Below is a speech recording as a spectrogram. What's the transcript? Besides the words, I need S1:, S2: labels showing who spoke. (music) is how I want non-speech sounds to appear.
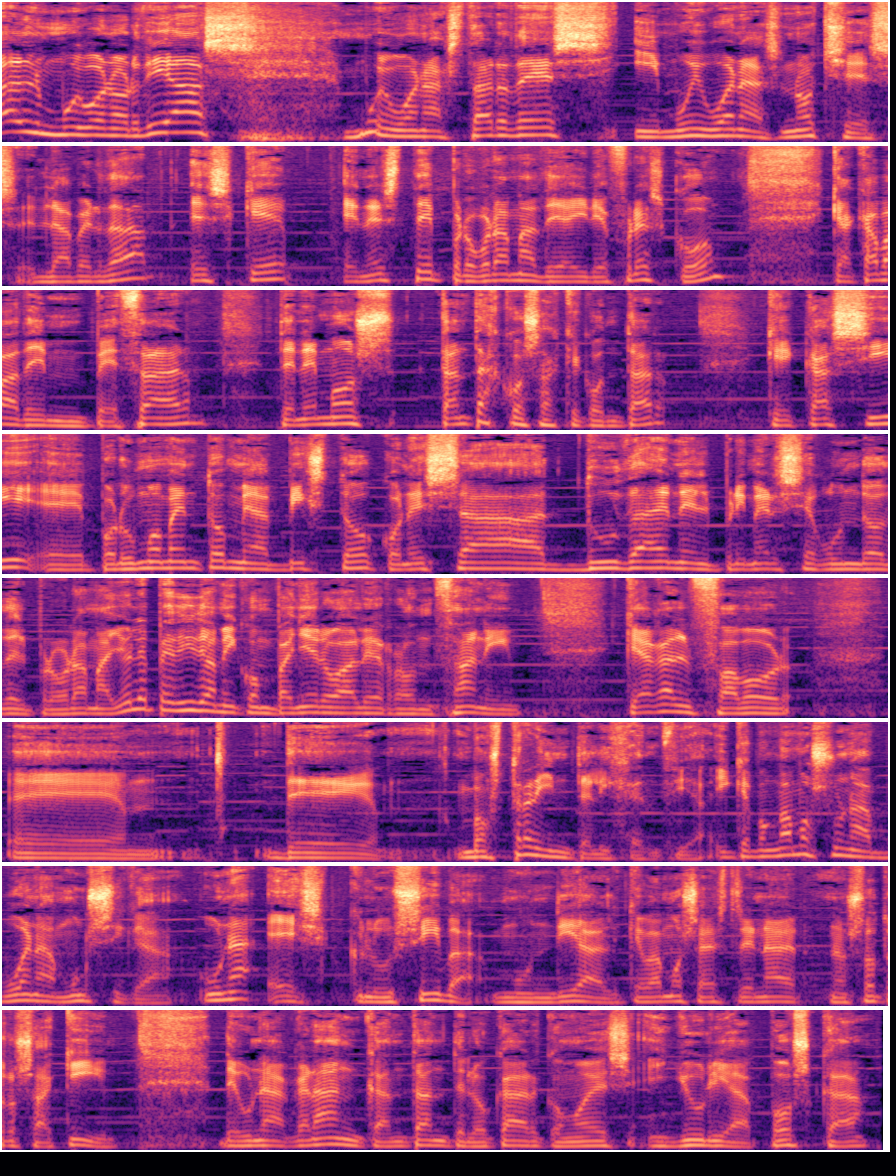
S1: Muy buenos días, muy buenas tardes y muy buenas noches. La verdad es que en este programa de aire fresco que acaba de empezar tenemos tantas cosas que contar que casi eh, por un momento me has visto con esa duda en el primer segundo del programa. Yo le he pedido a mi compañero Ale Ronzani que haga el favor eh, de mostrar inteligencia y que pongamos una buena música, una exclusiva mundial que vamos a estrenar nosotros aquí, de una gran cantante local como es Julia Posca,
